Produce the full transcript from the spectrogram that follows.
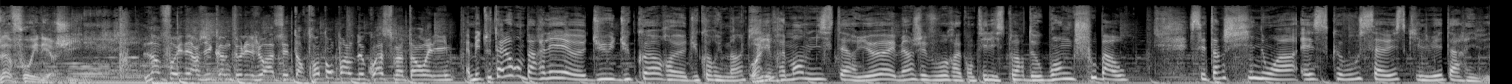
L'info énergie. L'info énergie comme tous les jours à 7h30. On parle de quoi ce matin Aurélie? Mais tout à l'heure, on parlait euh, du, du corps, euh, du corps humain qui Oui. est vraiment mystérieux. Eh bien, je vais vous raconter l'histoire de Wang Shubao. C'est un Chinois. Est-ce que vous savez ce qui lui est arrivé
